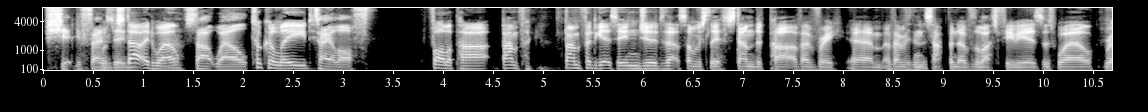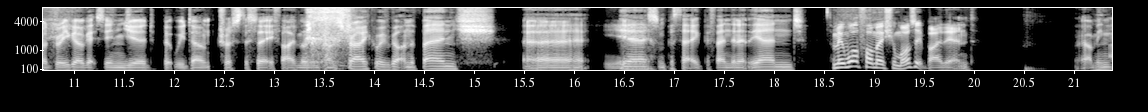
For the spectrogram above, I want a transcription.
shit defending. started well. Uh, start well, Took a lead, tail off. fall apart. Bamford Bamford gets injured. That's obviously a standard part of every um, of everything that's happened over the last few years as well. Rodrigo gets injured, but we don't trust the 35 million pound striker we've got on the bench. Uh, yeah. some pathetic defending at the end. I mean, what formation was it by the end? I mean,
